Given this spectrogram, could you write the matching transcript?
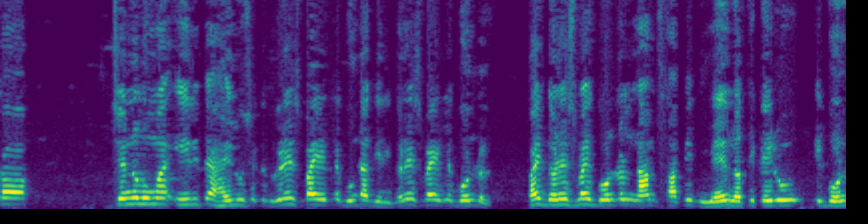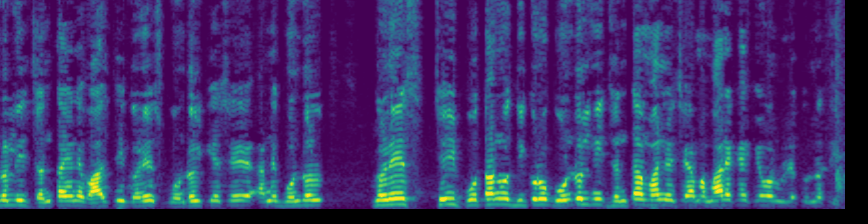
ચેનલોમાં એ રીતે હાયલું છે કે ગણેશભાઈ એટલે ગુંડાગીરી, ગણેશભાઈ એટલે ગોંડલ. ભાઈ ગણેશભાઈ ગોંડલ નામ સ્થાપિત મેં નથી કર્યું. એ ગોંડલની જનતા એને વાલથી ગણેશ ગોંડલ કે છે અને ગોંડલ ગણેશ છે પોતાનો દીકરો ગોંડલની જનતા માને છે. આમાં મારે કઈ કહેવાનું રહેતું નથી.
